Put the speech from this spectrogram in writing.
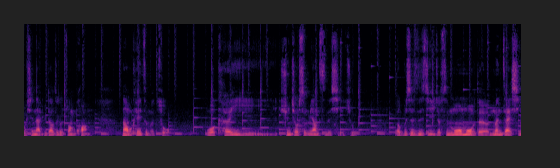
我现在遇到这个状况，那我可以怎么做？我可以寻求什么样子的协助，而不是自己就是默默的闷在心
